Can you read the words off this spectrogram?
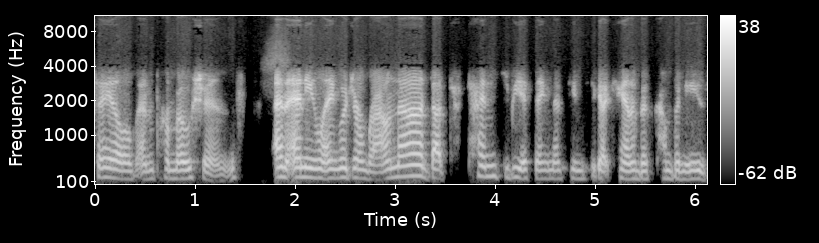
sales and promotions and any language around that, that tends to be a thing that seems to get cannabis companies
